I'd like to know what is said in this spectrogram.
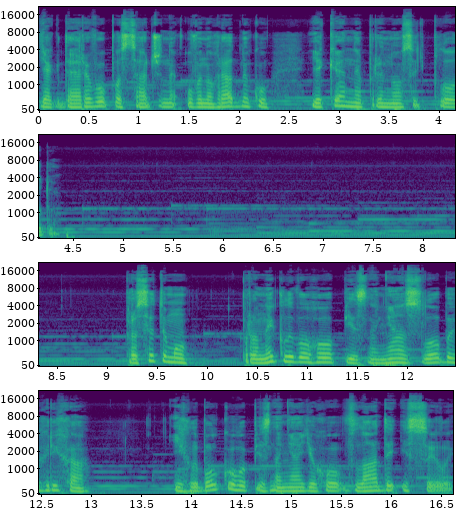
як дерево, посаджене у винограднику, яке не приносить плоду. Проситиму проникливого пізнання злоби гріха і глибокого пізнання його влади і сили.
